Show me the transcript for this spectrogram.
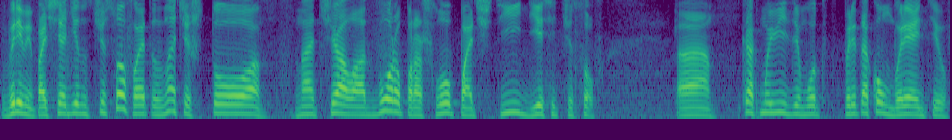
Время почти 11 часов, а это значит, что с начала отбора прошло почти 10 часов. А, как мы видим, вот при таком варианте в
